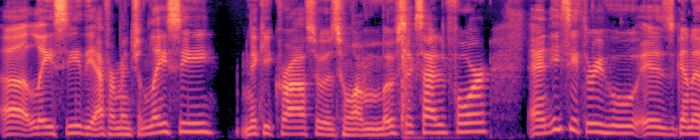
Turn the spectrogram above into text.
Uh, Lacey, the aforementioned Lacey. Nikki Cross, who is who I'm most excited for, and EC3, who is gonna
